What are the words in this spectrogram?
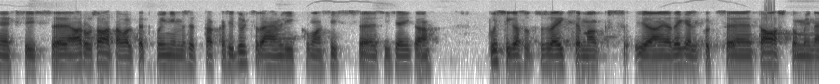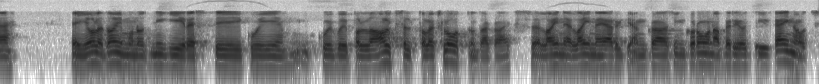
ehk siis arusaadavalt, et kui inimesed hakkasid üldse vähem liikuma, siis, siis jäi ka bussikasutus väiksemaks ja, ja tegelikult see taastumine ei ole toimunud nii kiiresti, kui, kui võib-olla algselt oleks lootnud, aga eks laine laine järgi on ka siin koroonaperioodil käinud.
